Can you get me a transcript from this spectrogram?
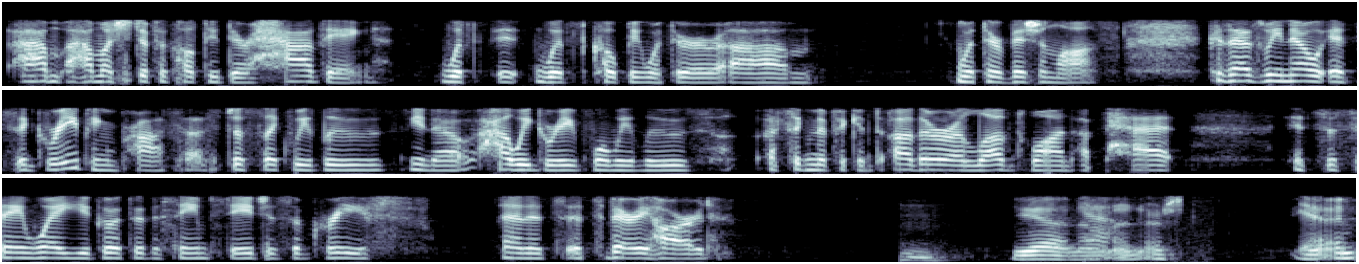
how, how much difficulty they're having with with coping with their um with their vision loss. Because as we know, it's a grieving process, just like we lose, you know, how we grieve when we lose a significant other, a loved one, a pet. It's the same way you go through the same stages of grief, and it's it's very hard. Mm. Yeah, no, yeah. Yeah, and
